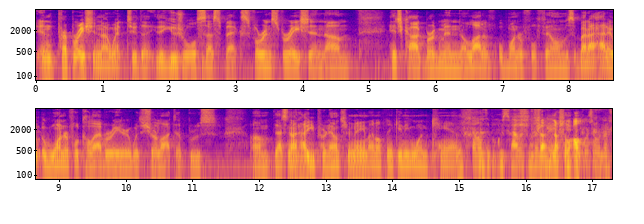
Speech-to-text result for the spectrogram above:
in preparation I went to the the usual suspects for inspiration. Um, Hitchcock, Bergman, a lot of wonderful films. But I had a, a wonderful collaborator with Charlotte Bruus. Um, that's not how you pronounce her name. I don't think anyone can. Charlotte Bruus. That was Cha- no, Charlotte.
